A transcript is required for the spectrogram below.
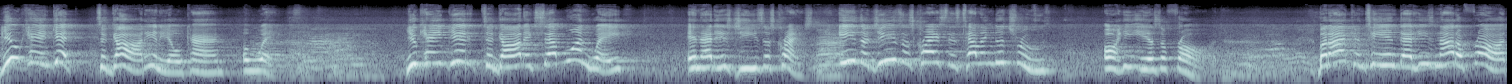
You can't get to God any old kind of way. You can't get to God except one way, and that is Jesus Christ. Either Jesus Christ is telling the truth or he is a fraud. But I contend that he's not a fraud,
